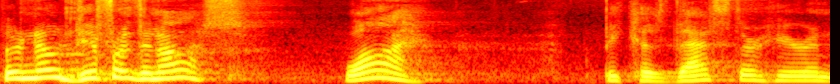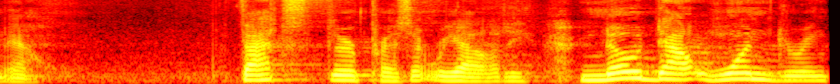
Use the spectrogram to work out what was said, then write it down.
They're no different than us. Why? Because that's their here and now. That's their present reality. No doubt wondering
